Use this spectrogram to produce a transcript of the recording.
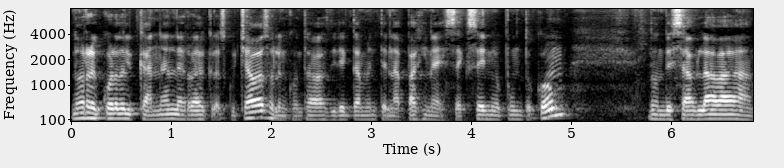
no recuerdo el canal de radio que lo escuchabas o lo encontrabas directamente en la página de sexenio.com, donde se hablaba,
